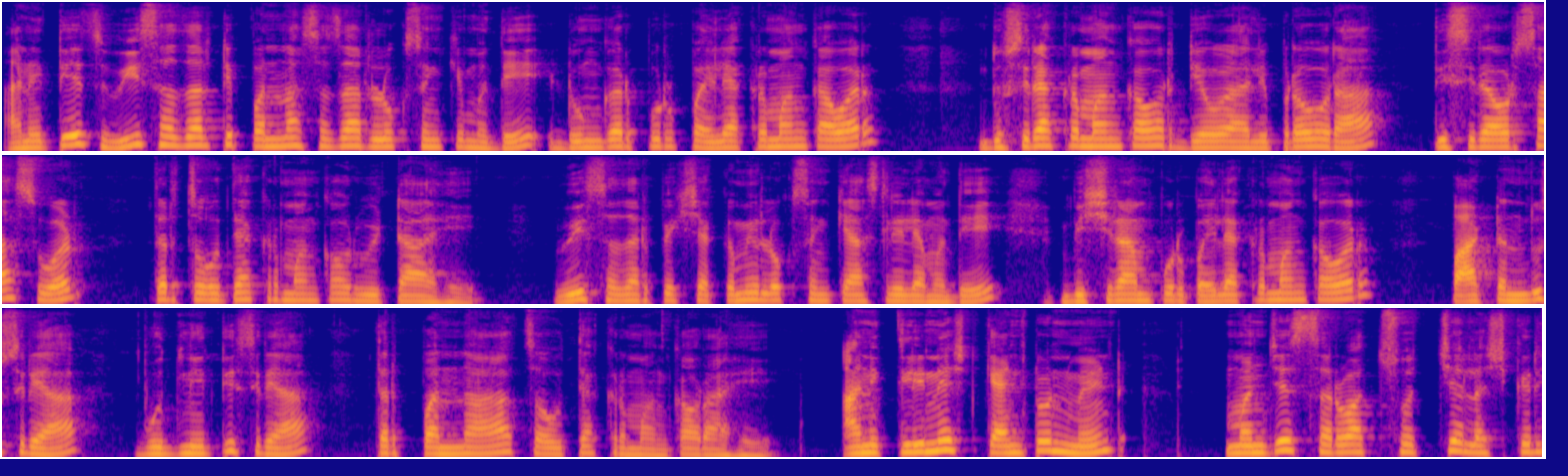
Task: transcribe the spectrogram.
आणि तेच वीस हजार ते पन्नास हजार लोकसंख्येमध्ये डुंगरपूर पहिल्या क्रमांकावर दुसऱ्या क्रमांकावर देवळाली प्रवरा तिसऱ्यावर सासवड तर चौथ्या क्रमांकावर विटा आहे. वीस हजारपेक्षा कमी लोकसंख्या असलेल्यामध्ये विश्रामपूर पहिल्या क्रमांकावर पाटण दुसऱ्या बुधनी तिसऱ्या तर पन्हाळा चौथ्या क्रमांकावर आहे. आणि क्लिनेस्ट कॅन्टोन्मेंट म्हणजे सर्वात स्वच्छ लष्करी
